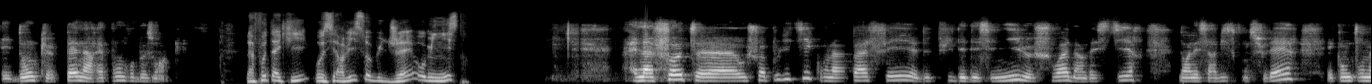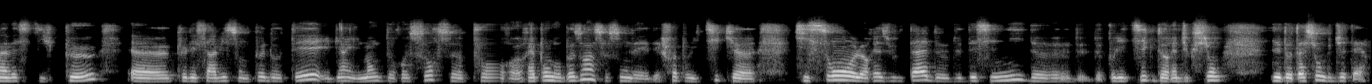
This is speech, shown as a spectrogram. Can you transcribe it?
et donc peinent à répondre aux besoins. La faute à qui? Au service, au budget, au ministre? La faute euh, au choix politique. On n'a pas fait depuis des décennies le choix d'investir dans les services consulaires. Et quand on investit peu, euh, que les services sont peu dotés, eh bien, il manque de ressources pour répondre aux besoins. Ce sont des, choix politiques euh, qui sont le résultat de, décennies de, de, de politiques de réduction des dotations budgétaires.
